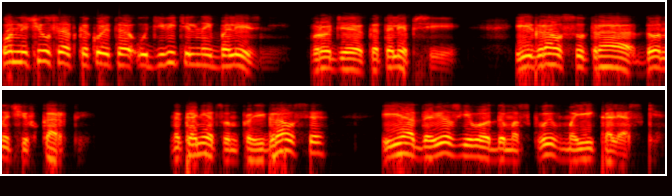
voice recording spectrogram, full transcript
Он лечился от какой-то удивительной болезни, вроде каталепсии, и играл с утра до ночи в карты. Наконец он проигрался, и я довез его до Москвы в моей коляске.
